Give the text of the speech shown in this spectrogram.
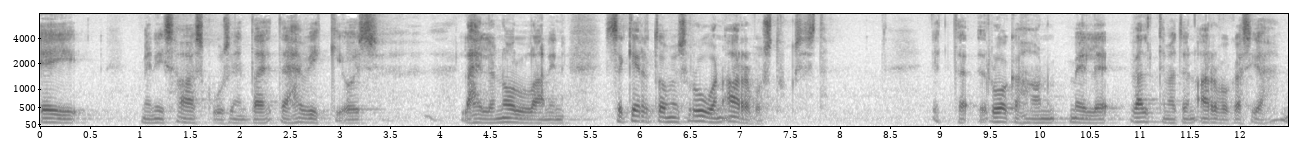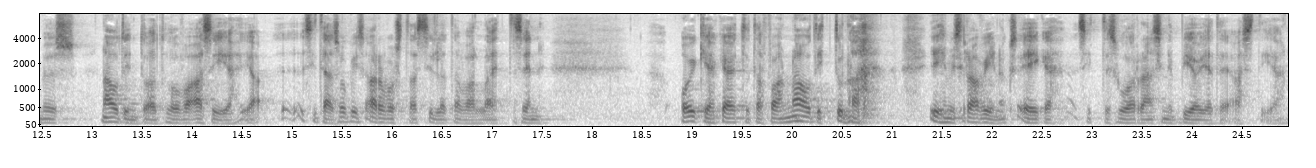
ei menisi haaskuuseen tai tämä hävikki olisi lähellä nollaa, niin se kertoo myös ruoan arvostuksesta. Että ruokahan on meille välttämätön arvokas ja myös nautintoa tuova asia ja sitä sopisi arvostaa sillä tavalla, että sen oikea käyttötapa on nautittuna ihmisravinnoksi eikä sitten suoraan sinne biojäteastiaan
